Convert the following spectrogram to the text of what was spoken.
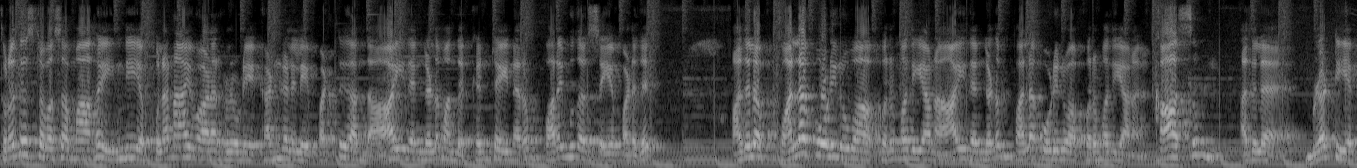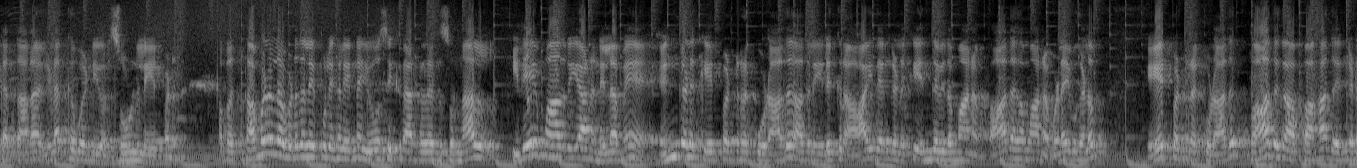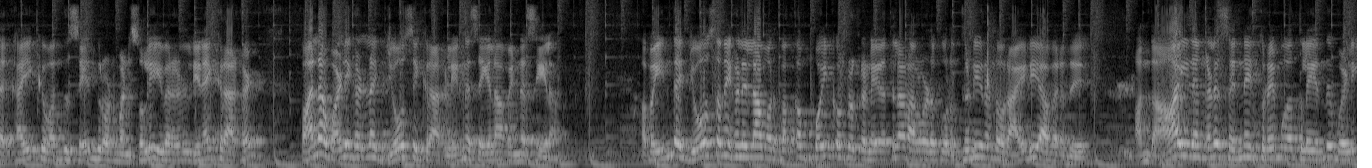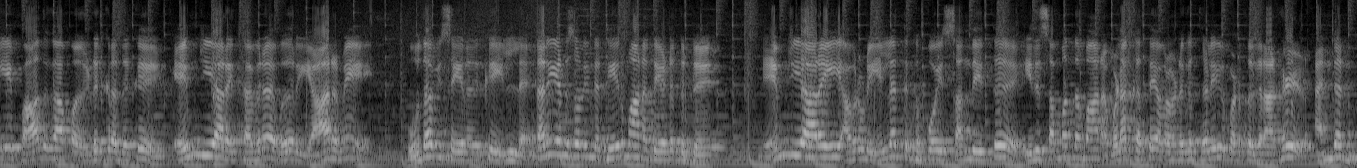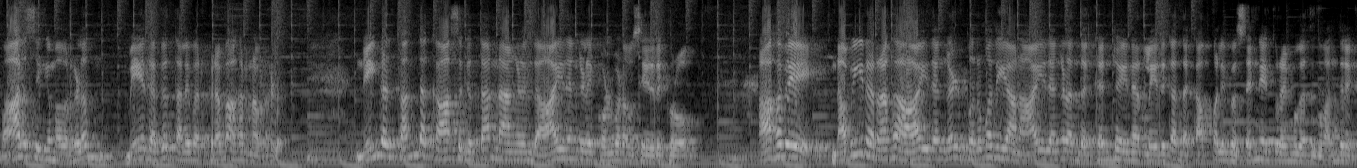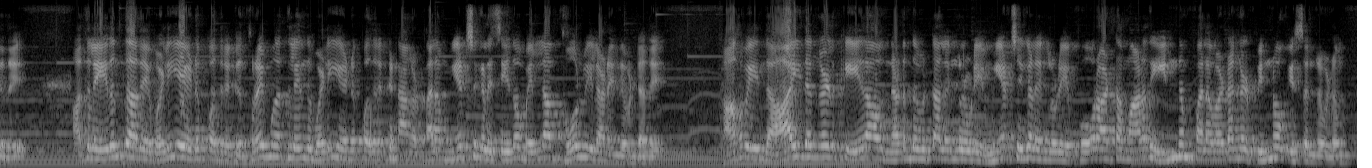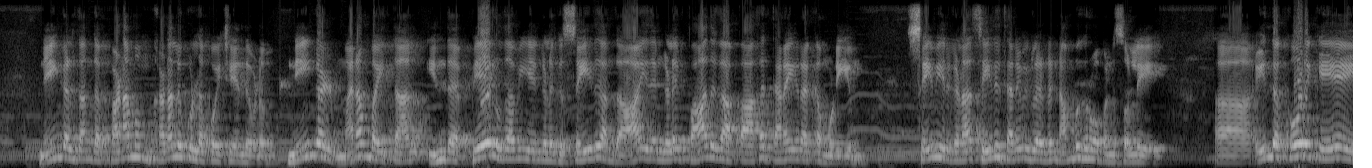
துரதிருஷ்டவசமாக இந்திய புலனாய்வாளர்களுடைய கண்களிலே பட்டு அந்த ஆயுதங்களும் அந்த கண்டெய்னரும் பறிமுதல் செய்யப்படுது. அதுல பல கோடி ரூபாய் பெறுமதியான ஆயுதங்களும் பல கோடி ரூபாய் பெறுமதியான காசும் அதுல புலட் இயக்கத்தால இழக்க வேண்டிய ஒரு சூழ்நிலை ஏற்படுது. அப்ப தமிழில் விடுதலை புலிகள் என்ன யோசிக்கிறார்கள் என்று சொன்னால் இதே மாதிரியான நிலைமை எங்களுக்கு ஏற்பட்டுறக்கூடாது. அதுல இருக்கிற ஆயுதங்களுக்கு எந்த விதமான பாதகமான விளைவுகளும் ஏற்பட்டுறக்கூடாது. பாதுகாப்பாக அது எங்களோட கைக்கு வந்து சேர்ந்துடணும்னு சொல்லி இவர்கள் நினைக்கிறார்கள். பல வழிகளில் யோசிக்கிறார்கள். என்ன செய்யலாம் என்ன செய்யலாம்? அப்ப இந்த யோசனைகள் எல்லாம் ஒரு பக்கம் போய்கொண்டிருக்கிற நேரத்தில் அவர்களுக்கு ஒரு திடீரென ஒரு ஐடியா வருது. அந்த ஆயுதங்களை சென்னை துறைமுகத்திலிருந்து வெளியே பாதுகாப்பா எடுக்கிறதுக்கு எம்ஜிஆரை தவிர வேறு யாருமே உதவி செய்யறதுக்கு இல்லை. சரி என்று சொல்லி இந்த தீர்மானத்தை எடுத்துட்டு எம்ஜிஆரை அவருடைய இல்லத்துக்கு போய் சந்தித்து இது சம்பந்தமான விளக்கத்தை அவர்களுக்கு தெளிவுபடுத்துகிறார்கள். அண்டன் பாலசிங்கம் அவர்களும் மேதகு தலைவர் பிரபாகரன் அவர்களும். நீங்கள் தந்த காசுக்குத்தான் நாங்கள் இந்த ஆயுதங்களை கொள்வனவு செய்திருக்கிறோம். ஆகவே நவீன ரக ஆயுதங்கள் பெருமதியான ஆயுதங்கள் அந்த கண்டெய்னர்ல இருக்கு. அந்த கப்பல் இப்ப சென்னை துறைமுகத்துக்கு வந்திருக்குது. அதுல இருந்து அதை வெளியே எடுப்பதற்கு துறைமுகத்திலிருந்து வெளியே எடுப்பதற்கு நாங்கள் பல முயற்சிகளை செய்தோம். எல்லாம் தோல்வியில் அடைந்து விட்டது. ஆகவே இந்த ஆயுதங்களுக்கு ஏதாவது நடந்து விட்டால் எங்களுடைய முயற்சிகள் எங்களுடைய போராட்டமானது இன்னும் பல வருடங்கள் பின்னோக்கி சென்றுவிடும். நீங்கள் தந்த பணமும் கடலுக்குள்ள போய் சேர்ந்துவிடும். நீங்கள் மனம் வைத்தால் இந்த பேருதவி எங்களுக்கு செய்து அந்த ஆயுதங்களை பாதுகாப்பாக தரையிறக்க முடியும். செய்வீர்களா? செய்து தருவீர்கள் என்று நம்புகிறோம் என்று சொல்லி இந்த கோரிக்கையை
